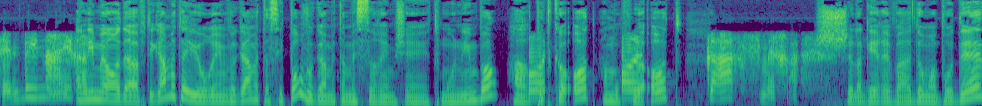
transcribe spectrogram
חן בעינייך? אני מאוד אהבתי גם את האיורים וגם את הסיפור וגם את המסרים שטמונים בו, ההרפתקאות המופלאות כך שמחה. של הגרב האדום הבודד.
